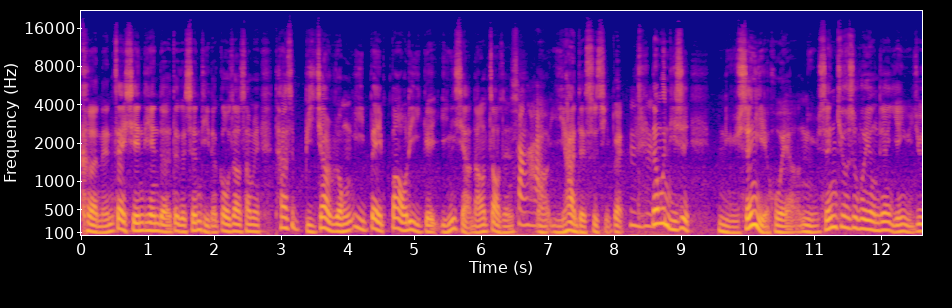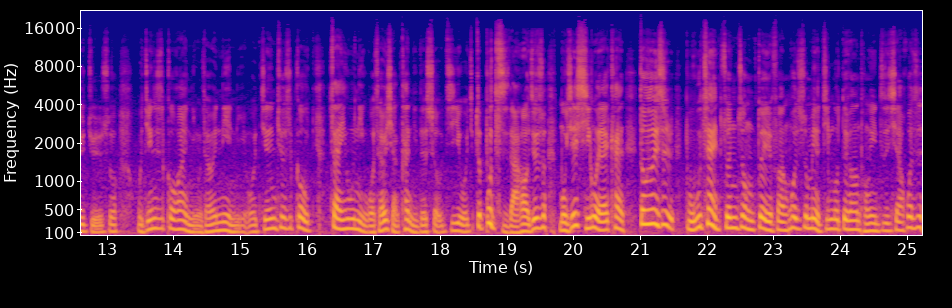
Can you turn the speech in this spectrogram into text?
可能在先天的这个身体的构造上面，他是比较容易被暴力给影响，然后造成伤害、遗憾的事情。对，那问题是。女生也会啊，女生就是会用这些言语，就觉得说我今天是够爱你，我才会念你；我今天就是够在乎你，我才会想看你的手机。我就不止啊，哈，就是说某些行为来看，都会是不再尊重对方，或者说没有经过对方同意之下，或者是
